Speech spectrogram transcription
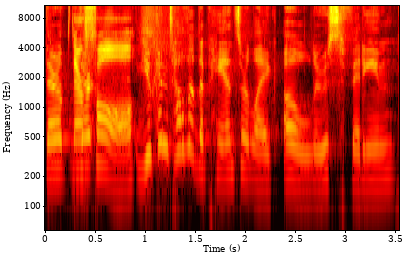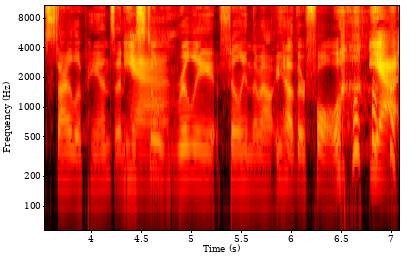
they're They're full. You can tell that the pants are like a loose fitting style of pants, and he's still really filling them out. Yeah, they're full. yeah,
